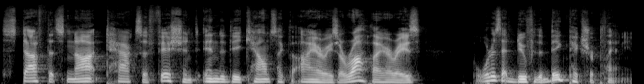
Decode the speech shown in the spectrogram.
stuff that's not tax efficient into the accounts like the IRAs or Roth IRAs. But what does that do for the big picture planning?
